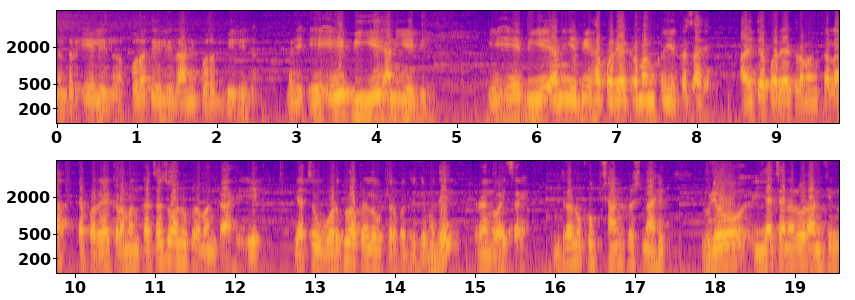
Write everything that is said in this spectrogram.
नंतर ए लिहिलं परत ए लिहिलं आणि परत बी लिहिलं. म्हणजे ए ए बी ए आणि ए बी. ए ए बी ए आणि ए बी हा पर्याय क्रमांक एकच आहे. आणि त्या पर्याय क्रमांकाला त्या पर्याय क्रमांकाचा जो अनुक्रमांक आहे एक याचं वर्तुळ आपल्याला उत्तरपत्रिकेमध्ये रंगवायचं आहे. मित्रांनो खूप छान प्रश्न आहेत. व्हिडिओ या चॅनलवर आणखीन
